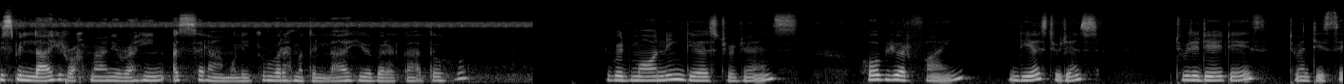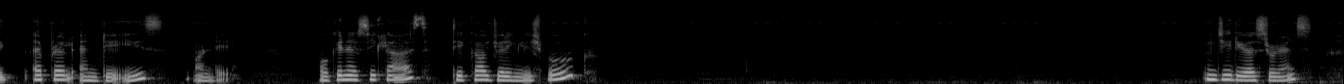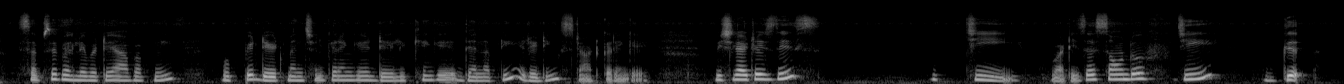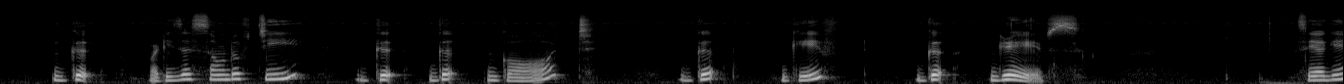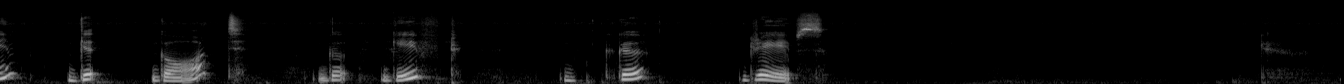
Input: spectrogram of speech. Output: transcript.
बिसमीम्समैक्म वरहल वरक good morning dear students hope you are fine dear students today date is twenty six April and day is Monday okay nursery class take out your English book ji dear students सबसे पहले बेटे, आप अपनी book पे date mention करेंगे, day लिखेंगे, then अपनी reading start करेंगे। Which letter is this G what is the sound of G ग ग what is the sound of G ग ग गॉट ग गिफ्ट ग grapes. Say again. G. Got. G. Gift. Grapes.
